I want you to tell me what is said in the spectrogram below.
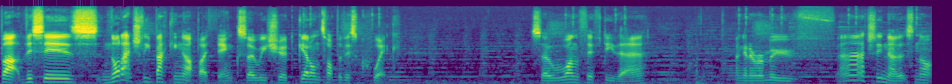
But this is not actually backing up, I think, so we should get on top of this quick. So 150 there. I'm going to remove... Uh, actually, no, let's not...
